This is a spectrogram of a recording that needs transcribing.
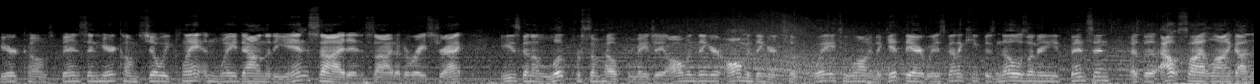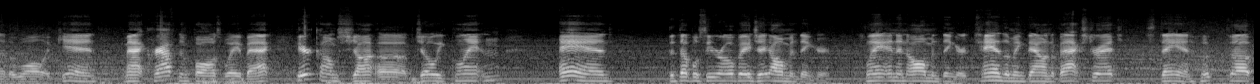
Here comes Benson. Here comes Joey Clanton way down to the inside, inside of the racetrack. He's going to look for some help from AJ Allmendinger. Allmendinger took way too long to get there, but he's going to keep his nose underneath Benson as the outside line got into the wall again. Matt Crafton falls way back. Here comes uh, Joey Clanton and the double zero of AJ Allmendinger. Clanton and Allmendinger tandeming down the backstretch, staying hooked up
